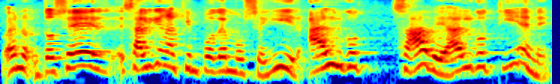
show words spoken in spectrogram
Bueno, entonces es alguien a quien podemos seguir. Algo sabe, algo tiene.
